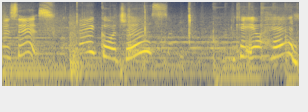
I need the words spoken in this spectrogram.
Who's this? Hey, gorgeous. Look at your head.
